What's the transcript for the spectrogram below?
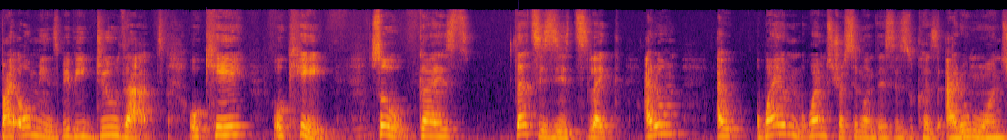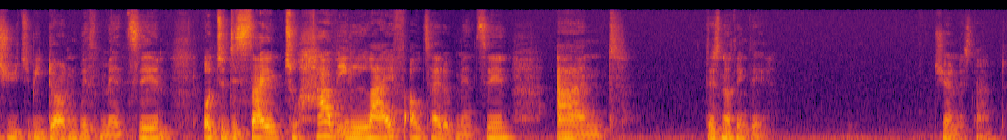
by all means baby do that okay okay so guys that is it like i don't I why I'm why I'm stressing on this is because I don't want you to be done with medicine or to decide to have a life outside of medicine and there's nothing there. Do you understand?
